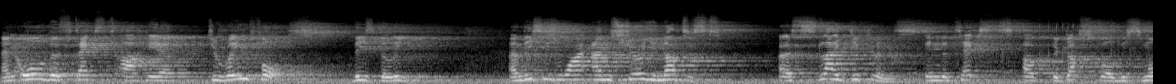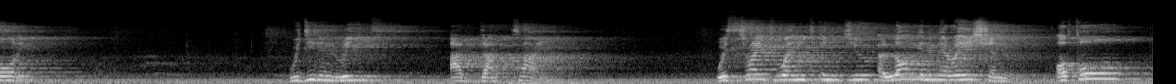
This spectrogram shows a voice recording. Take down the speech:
and all those texts are here to reinforce this belief. And this is why I'm sure you noticed a slight difference in the texts of the Gospel this morning. We didn't read at that time. we straight went into a long enumeration of all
